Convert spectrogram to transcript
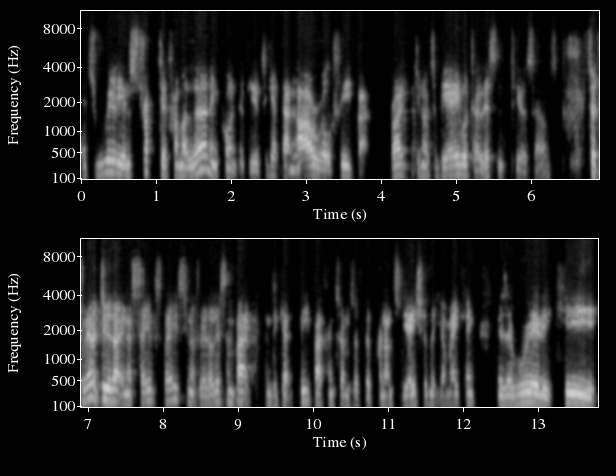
it's really instructive from a learning point of view to get that mm-hmm. aural feedback right? You know, to be able to listen to yourselves. So to be able to do that in a safe space, you know, to be able to listen back and to get feedback in terms of the pronunciation that you're making is a really key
